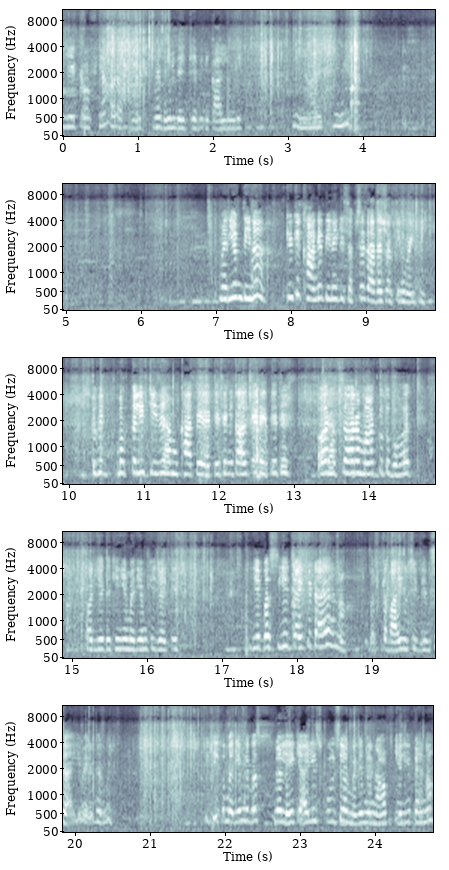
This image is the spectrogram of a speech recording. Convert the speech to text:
ये टॉफ़ियाँ और अखरोट मैं भूल देख के अभी निकाल लूँगी। यहाँ रखेंगे। मरियम थी ना? क्योंकि खाने पीने की सबसे ज़्यादा शौकीन हुई थी। तो फिर मुख्तलिफ़ चीज़ें हम खाते रहते थे, निकालते रहते थे। और हफ्सा और माँ को तो बहुत, और ये देखेंगे मरियम की जैकेट। ये बस ये जैकेट आया है ना, बस तबाही उसी दिन से आई है मेरे घर में। क्योंकि तो मरियम ने बस मैं लेके आई स्कूल से और मरियम ने नाप के लिए पहना।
